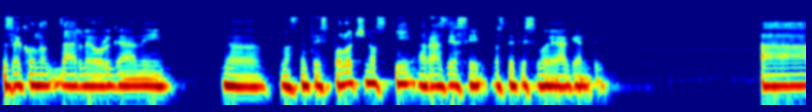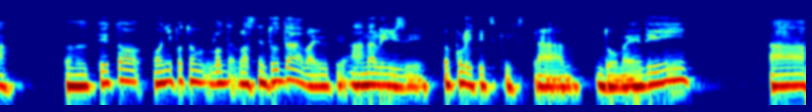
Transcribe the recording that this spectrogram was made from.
zákonodárne orgány vlastne tej spoločnosti a razia si proste tie svoje agendy. A e, tieto, oni potom vlastne dodávajú tie analýzy do politických strán, do médií a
